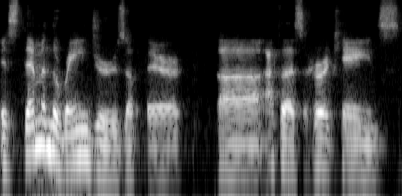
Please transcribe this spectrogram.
It's them and the Rangers up there. Uh, after that's the Hurricanes,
